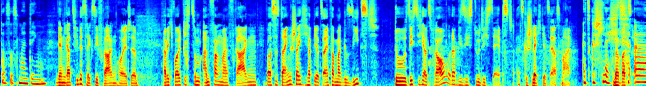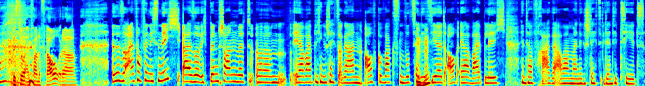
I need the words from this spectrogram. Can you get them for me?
Das ist mein Ding. Wir haben ganz viele sexy Fragen heute. Aber ich wollte dich zum Anfang mal fragen, was ist dein Geschlecht? Ich habe jetzt einfach mal gesiezt. Du siehst dich als Frau oder wie siehst du dich selbst als Geschlecht jetzt erstmal? Als Geschlecht. Was, Äh, bist du einfach eine Frau oder? so einfach finde ich es nicht. Also ich bin schon mit ähm, eher weiblichen Geschlechtsorganen aufgewachsen, sozialisiert, auch eher weiblich, hinterfrage aber meine Geschlechtsidentität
